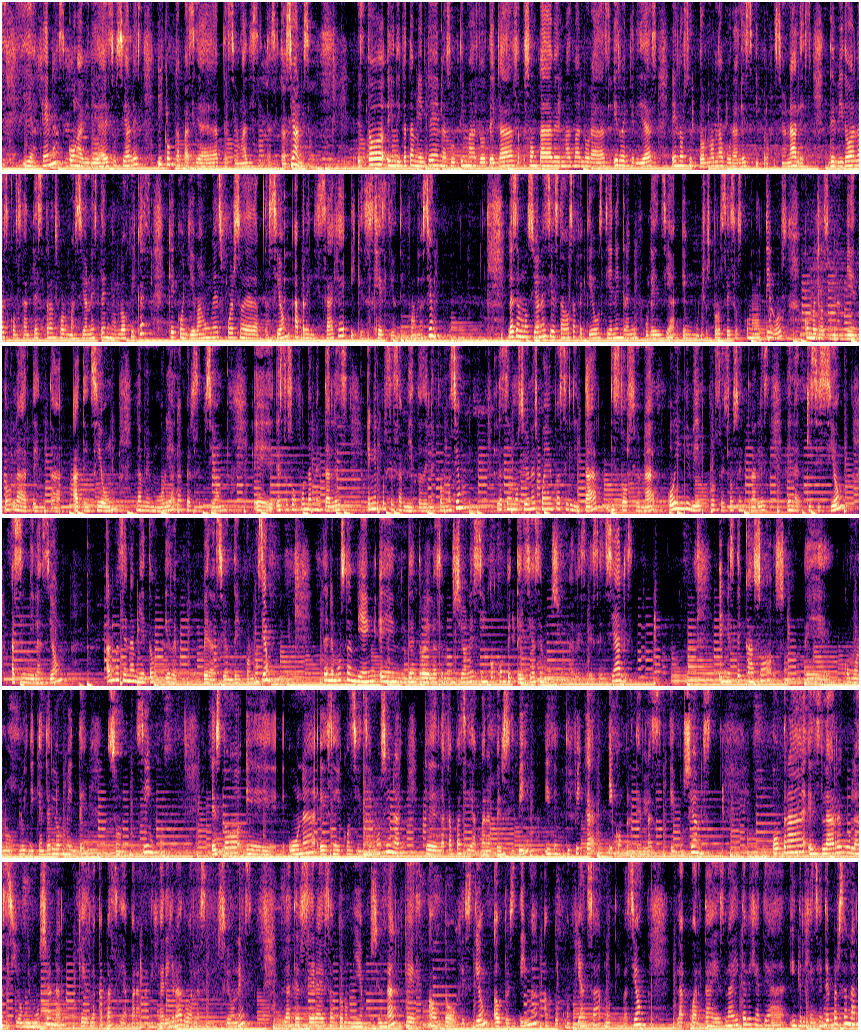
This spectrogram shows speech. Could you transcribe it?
y ajenas con habilidades sociales y con capacidad de adaptación a distintas situaciones. Esto indica también que en las últimas dos décadas son cada vez más valoradas y requeridas en los entornos laborales y profesionales, debido a las constantes transformaciones tecnológicas que conllevan un esfuerzo de adaptación, aprendizaje y gestión de información. Las emociones y estados afectivos tienen gran influencia en muchos procesos cognitivos como el razonamiento, la atención, la memoria, la percepción. Eh, estos son fundamentales en el procesamiento de la información. Las emociones pueden facilitar, distorsionar o inhibir procesos centrales en la adquisición, asimilación, almacenamiento y recuperación de información. Tenemos también dentro de las emociones cinco competencias emocionales esenciales. En este caso son, eh, como lo, indiqué anteriormente, son cinco. Esto, eh, una es conciencia emocional, que es la capacidad para percibir, identificar y comprender las emociones. Otra es la regulación emocional, que es la capacidad para manejar y graduar las emociones. La tercera es autonomía emocional, que es autogestión, autoestima, autoconfianza, motivación. La cuarta es la inteligencia, inteligencia interpersonal,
